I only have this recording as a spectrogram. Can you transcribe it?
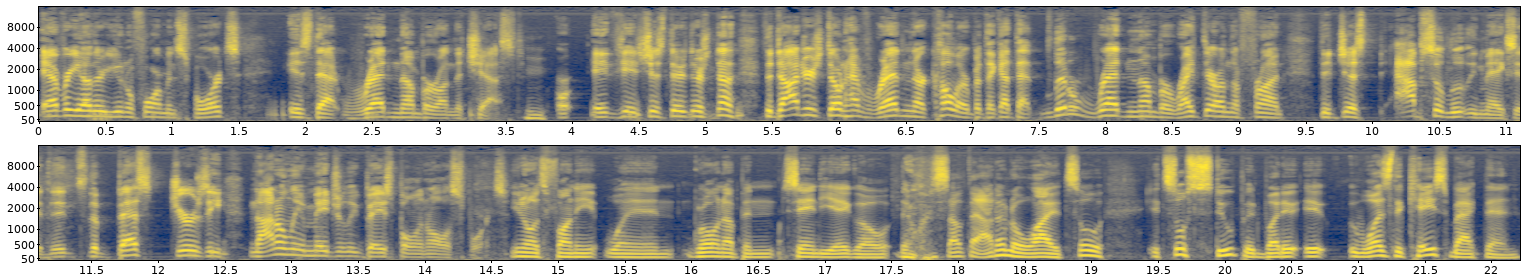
every other uniform in sports, is that red number on the chest. Hmm. Or it, it's just there, there's no the Dodgers don't have red in their color, but they got that little red number right there on the front that just absolutely makes it. It's the best jersey, not only in Major League Baseball in all of sports. You know, it's funny when growing up in San Diego, there was something I don't know why why it's so it's so stupid, but it, it, it was the case back then.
